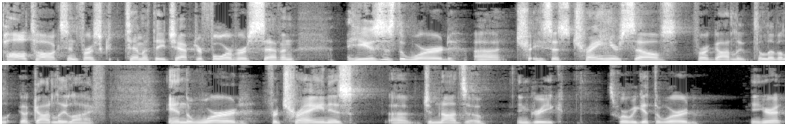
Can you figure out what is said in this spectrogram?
Paul talks in 1 Timothy chapter 4, verse 7. He uses the word, uh, he says, train yourselves for a godly, to live a, a, godly life. And the word for train is uh, gymnazo in Greek. It's where we get the word, can you hear it?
